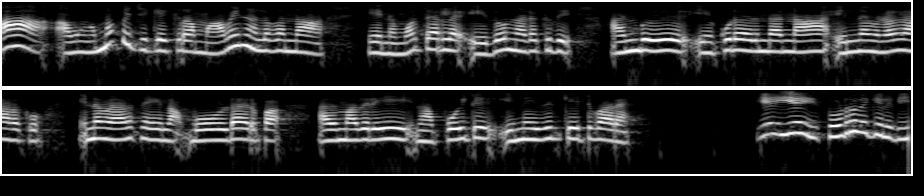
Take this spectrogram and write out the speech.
மா அவங்க அம்மா பேச்சு கேட்குறாம்மா அவன் நல்லவன் தான். என்னமோ தெரில ஏதோ நடக்குது. அன்பு என் கூட இருந்தான்னா என்ன வேணாலும் நடக்கும். என்ன வேணாலும் செய்யலாம். போல்டாக இருப்பா. அது மாதிரி நான் போயிட்டு என்ன ஏதுன்னு கேட்டு வரேன். ஏய் ஏய் சொல்றத கேளுடி.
